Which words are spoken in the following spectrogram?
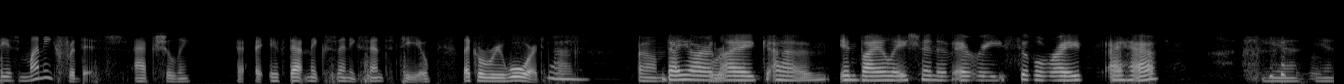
there's money for this actually, uh, if that makes any sense to you, like a reward. Yeah. Um, They are or- like um in violation of every civil right I have. yeah, yeah.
